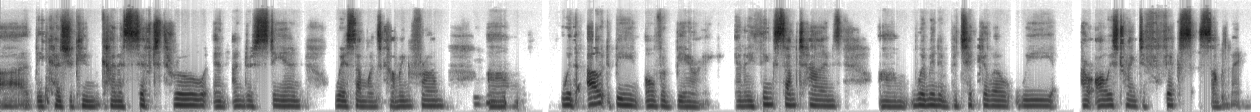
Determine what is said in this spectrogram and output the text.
uh, because you can kind of sift through and understand where someone's coming from mm-hmm. um, without being overbearing. And I think sometimes um, women in particular, we are always trying to fix something.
